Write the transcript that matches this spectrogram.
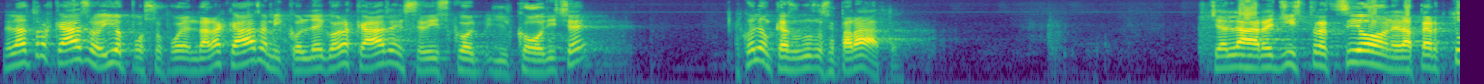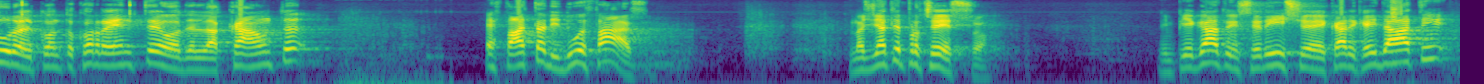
Nell'altro caso io posso poi andare a casa, mi collego alla casa, inserisco il codice, e quello è un caso d'uso separato. Cioè la registrazione, l'apertura del conto corrente o dell'account è fatta di due fasi. Immaginate il processo. L'impiegato inserisce e carica i dati,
